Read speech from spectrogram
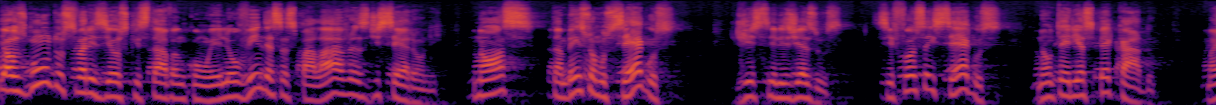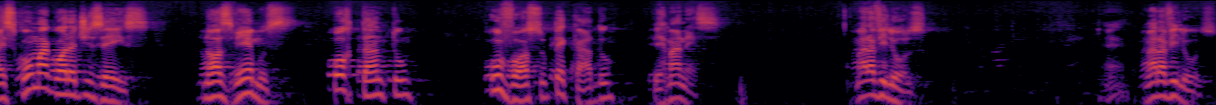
E alguns dos fariseus que estavam com ele, ouvindo essas palavras, disseram-lhe: Nós também somos cegos? Disse-lhes Jesus: se fosseis cegos, não terias pecado. Mas como agora dizeis, nós vemos, portanto, o vosso pecado permanece. Maravilhoso. É, maravilhoso.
